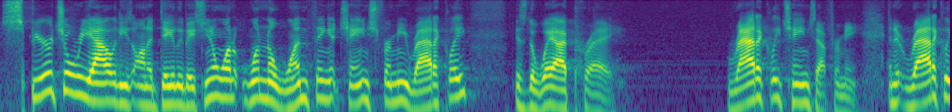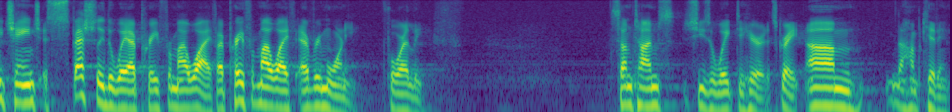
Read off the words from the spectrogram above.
spiritual realities on a daily basis. You know, want to know one thing it changed for me radically? Is the way I pray. Radically changed that for me. And it radically changed, especially the way I pray for my wife. I pray for my wife every morning before I leave. Sometimes she's awake to hear it. It's great. Um, no, I'm kidding.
